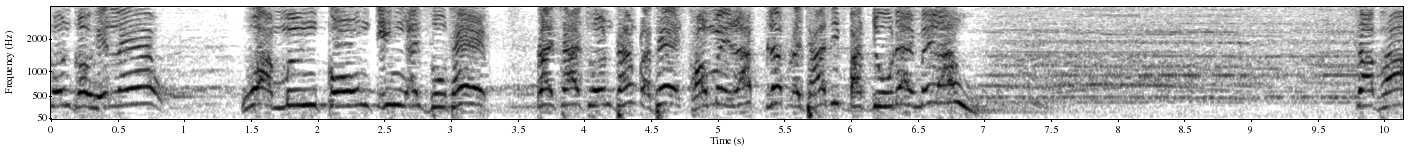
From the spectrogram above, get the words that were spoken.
ชนเขาเห็นแล้ว ว่ามึงโกงจริงไอ้สุเทพ ประชาชนทั้งประเทศเขาไม่รับ แล้วประชาธิปัตย์อยู่ได้ไหมเล่า สภา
